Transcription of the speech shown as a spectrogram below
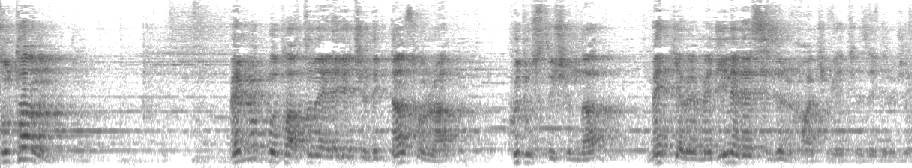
Sultanım, Memluklu tahtını ele geçirdikten sonra Kudüs dışında Mekke ve Medine'de sizin hakimiyetinize girecek.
